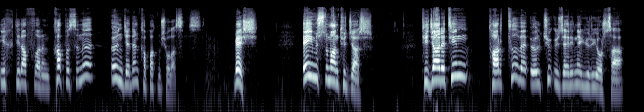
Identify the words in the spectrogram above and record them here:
ihtilafların kapısını önceden kapatmış olasınız. 5. Ey Müslüman tüccar ticaretin tartı ve ölçü üzerine yürüyorsa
